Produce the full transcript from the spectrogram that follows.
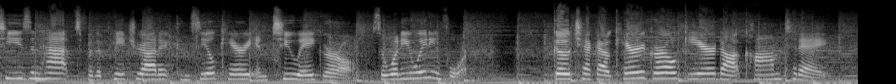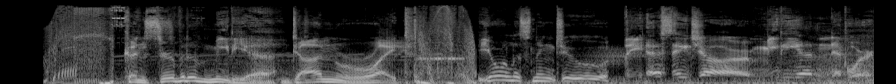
tees and hats for the patriotic concealed carry and 2A girl. So what are you waiting for? Go check out carrygirlgear.com today. Conservative media done right. You're listening to the SHR Media Network.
